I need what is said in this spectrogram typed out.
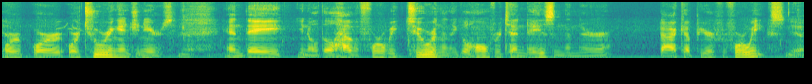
or, or, or touring engineers, and they, you know, they'll have a four week tour and then they go home for ten days and then they're back up here for four weeks. Yeah.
